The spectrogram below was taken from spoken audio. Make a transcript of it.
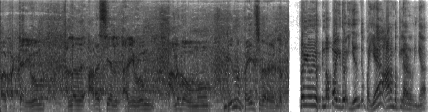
ப- பட்டறிவும் அல்லது அரசியல் அறிவும் அனுபவமும் இன்னும் பயிற்சி பெற வேண்டும். என்னப்பா இது? எங்கப்பா ஏன் ஆரம்பத்தில் எழுதுறீங்க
